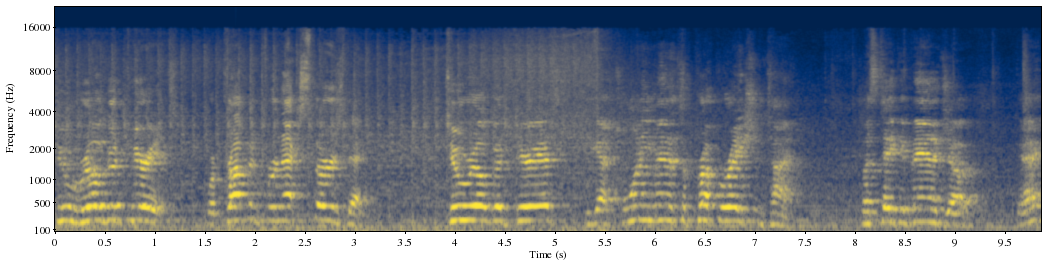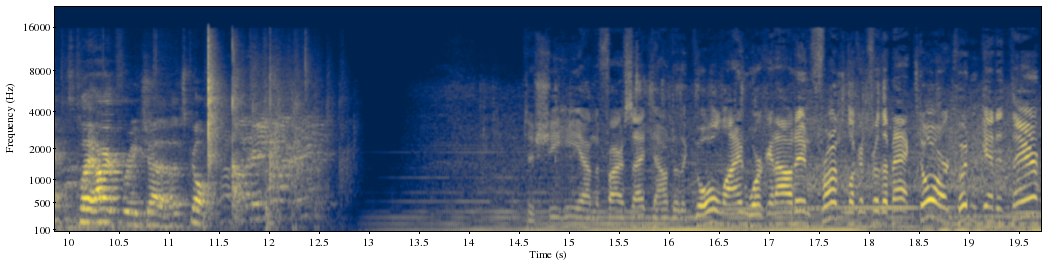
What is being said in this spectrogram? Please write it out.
Two real good periods. We're prepping for next Thursday. Two real good periods. We got 20 minutes of preparation time. Let's take advantage of it. Okay? Let's play hard for each other. Let's go. To Sheehy on the far side, down to the goal line, working out in front, looking for the back door, couldn't get it there.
